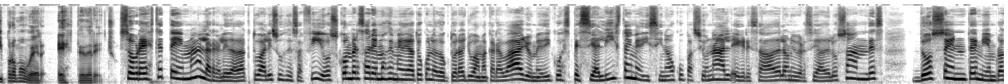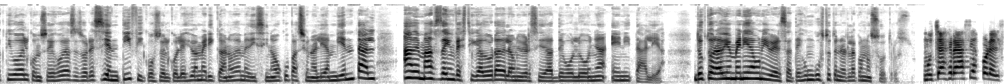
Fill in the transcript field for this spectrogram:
y promover este derecho. Sobre este tema, la realidad actual y sus desafíos, conversaremos de inmediato con la doctora Joama Caraballo, médico especialista en medicina ocupacional, egresada de la Universidad de los Andes, docente, miembro activo del Consejo de Asesores Científicos del Colegio Americano de Medicina Ocupacional y Ambiental, además de investigadora de la Universidad de Bolonia en Italia. Doctora, bienvenida a Universate, es un gusto tenerla con nosotros. Muchas gracias por, el,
